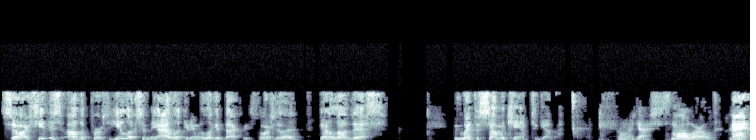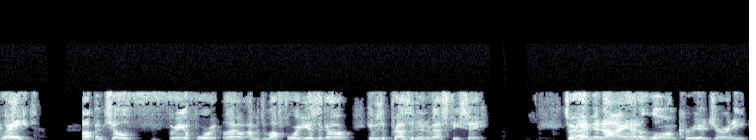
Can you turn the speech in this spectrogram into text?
So I see this other person. He looks at me. I look at him. I look at back. Fortunately, gotta love this. We went to summer camp together. Oh my gosh, small world. And wait, up until three or four, up until about four years ago, he was the president of STC. So Wow. him and I had a long career journey.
